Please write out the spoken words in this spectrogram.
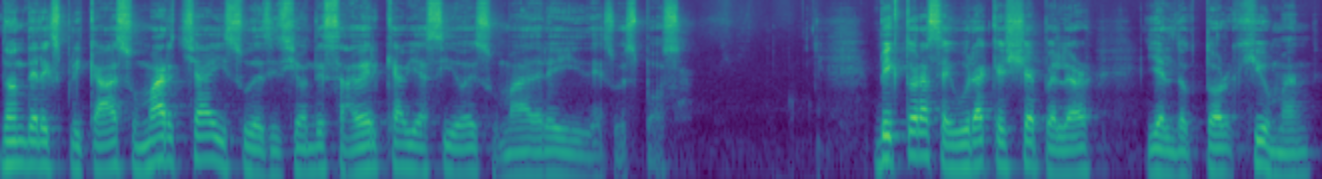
donde le explicaba su marcha y su decisión de saber qué había sido de su madre y de su esposa. Víctor asegura que Scheppeler y el doctor Human,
